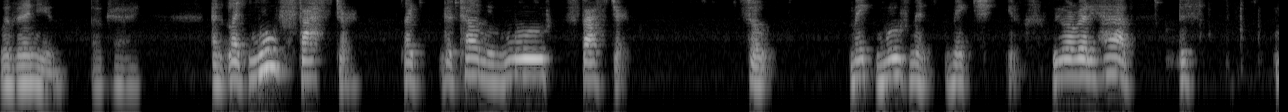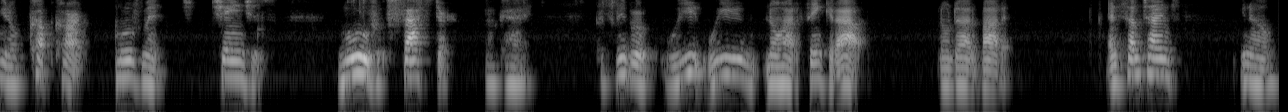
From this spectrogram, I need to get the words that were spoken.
within you, okay? And like move faster. Like they're telling me, move faster. So make movement, make, you know, we already have this, you know, cup card movement changes. Move faster, okay? Because Libra, we, we know how to think it out, no doubt about it. And sometimes, you know,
